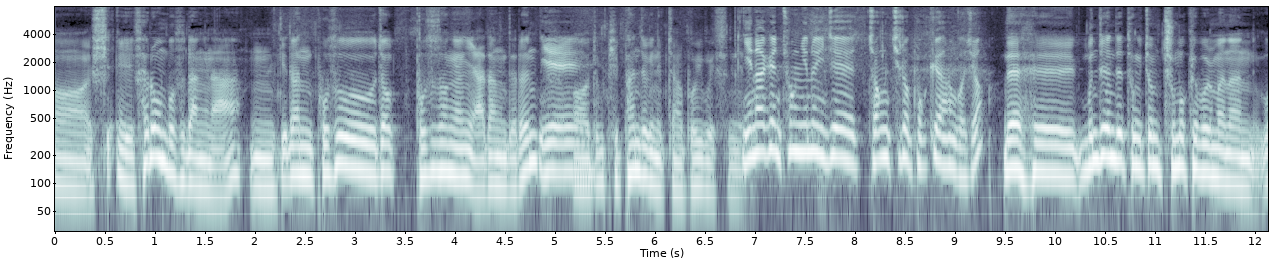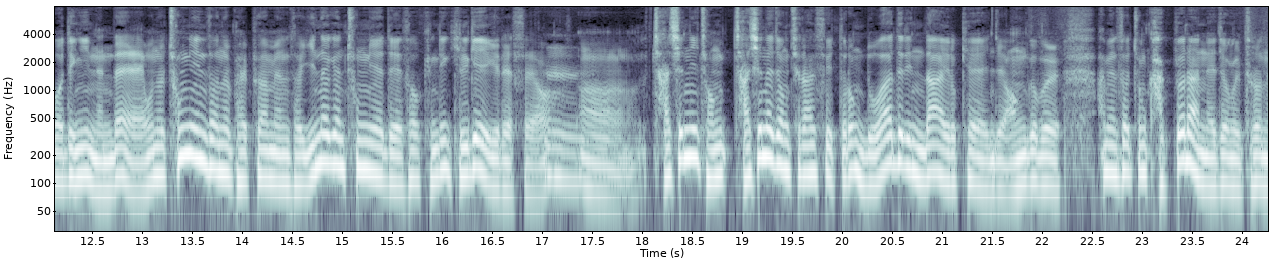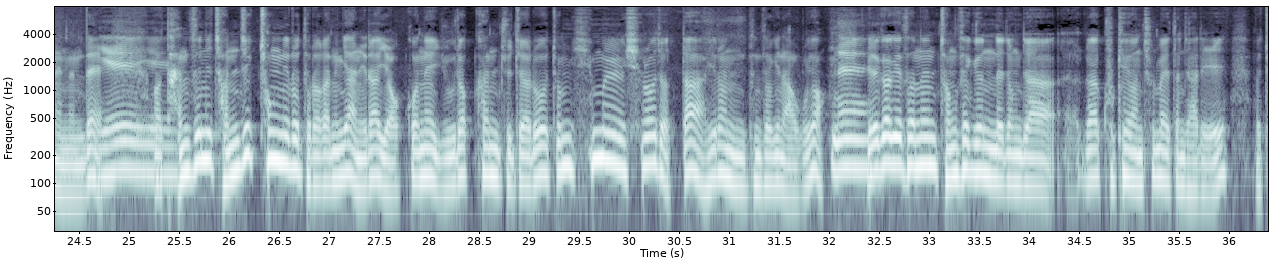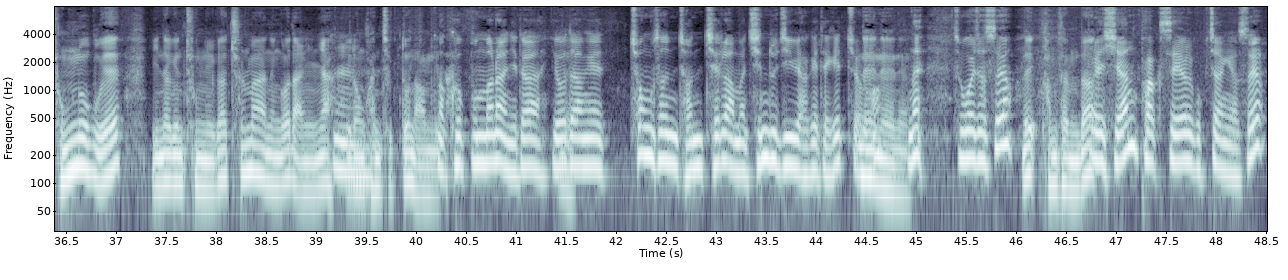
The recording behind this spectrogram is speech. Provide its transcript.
어, 시, 이 새로운 보수당이나 음, 이런 보수적 보수 성향의 야당들은 예. 어, 좀 비판적인 입장을 보이고 있습니다. 이낙연 총리는 이제 정치로 복귀하는 거죠. 네, 에, 문재인 대통령이 좀 주목해 볼 만한 워딩이 있는데 오늘 총리 인선을 발표하면서 이낙연 총리에 대해서 굉장히 길게 얘기를 했어요. 음. 어, 자신이 정, 자신의 정치를 할 수 있도록 놓아드린다 이렇게 이제 언급을 하면서 좀 각별한 애정을 드러냈는데 예, 예. 어, 단순히 전직 총리로 돌아가는 게 아니라 여권의 유력한 주자로 좀 힘을 실어줬다 이런 분석이 나오고요. 네. 일각에서는 정세균 내정자가 국회의원 출마했던 자리 종로구에 이낙연 총리가 출마하는 것 아니냐 음. 이런 관측도 나옵니다. 아, 그뿐만 아니라 여당의 총선 전체를 아마 진두지휘하게 되겠죠. 네네네. 네, 수고하셨어요. 네, 감사합니다. 프레시안 박세열 국장이었어요.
